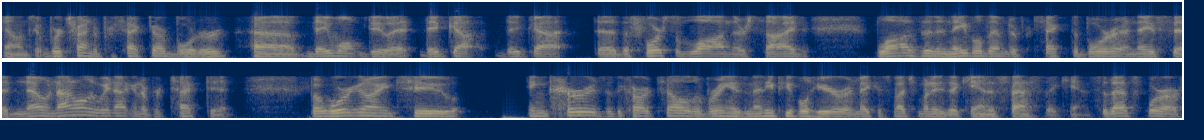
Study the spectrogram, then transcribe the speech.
challenge it. We're trying to protect our border. Uh, they won't do it. They've got they've got the, the force of law on their side, laws that enable them to protect the border, and they've said no. Not only are we not going to protect it, but we're going to encourage the cartel to bring as many people here and make as much money as they can as fast as they can. So that's where our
